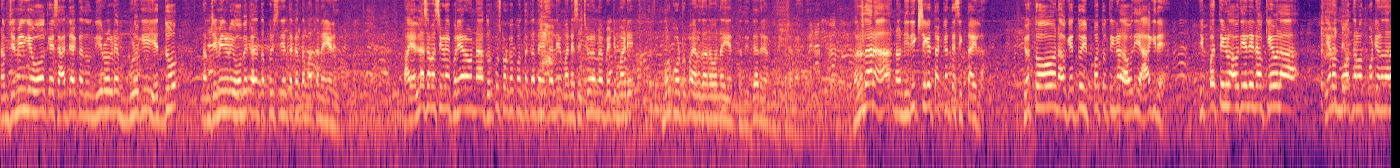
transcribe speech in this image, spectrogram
ನಮ್ಮ ಜಮೀನಿಗೆ ಹೋಗೋಕ್ಕೆ ಸಾಧ್ಯ ಆಗ್ತದೆ ನೀರೊಳಗಡೆ ಮುಳುಗಿ ಎದ್ದು ನಮ್ಮ ಜಮೀನುಗಳಿಗೆ ಹೋಗಬೇಕಾದಂಥ ಪರಿಸ್ಥಿತಿ ಅಂತಕ್ಕಂಥ ಮಾತನ್ನು ಹೇಳಿದ್ರು. ಆ ಎಲ್ಲ ಸಮಸ್ಯೆಗಳಿಗೆ ಪರಿಹಾರವನ್ನು ದೊರಕಿಸ್ಕೊಡ್ಬೇಕು ಅಂತಕ್ಕಂಥ ನಿಟ್ಟಿನಲ್ಲಿ ಮಾನ್ಯ ಸಚಿವರನ್ನು ಭೇಟಿ ಮಾಡಿ ಮೂರು ಕೋಟಿ ರೂಪಾಯಿ ಅನುದಾನವನ್ನು ಏನು ತಂದಿದ್ದೆ ಅದರ ಬುದ್ಧಿ ಪೂಜೆ ಮಾಡಿದ್ದೆ ಅನುದಾನ ನಾವು ನಿರೀಕ್ಷೆಗೆ ತಕ್ಕಂತೆ ಸಿಗ್ತಾ ಇಲ್ಲ. ಇವತ್ತು ನಾವು ಗೆದ್ದು ಇಪ್ಪತ್ತು ತಿಂಗಳ ಅವಧಿ ಆಗಿದೆ. ಇಪ್ಪತ್ತು ತಿಂಗಳ ಅವಧಿಯಲ್ಲಿ ನಾವು ಕೇವಲ ಏನೊಂದು ಮೂವತ್ತು, ನಲ್ವತ್ತು ಕೋಟಿ ಅನುದಾನ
